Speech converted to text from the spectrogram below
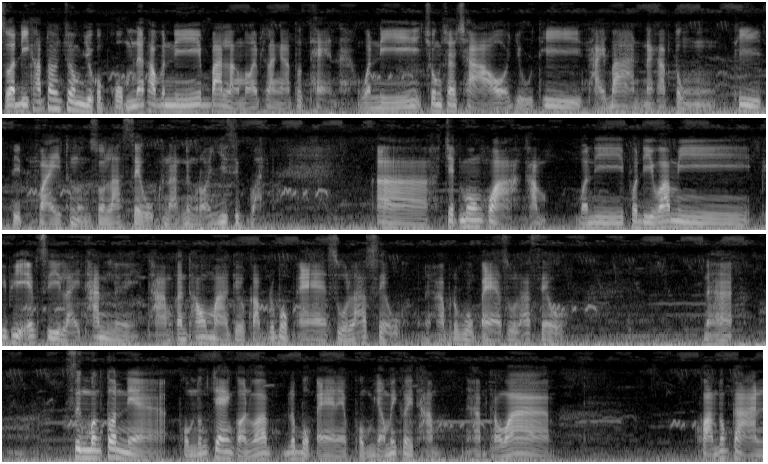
สวัสดีครับท่านผู้ชมอยู่กับผมนะครับ วันนี้บ้านหลังน้อยพลังงานทดแทน วันนี้ช่วงเช้าๆ อยู่ที่ท้ายบ้านนะครับ ตรงที่ติดไฟถนนโซลาร์เซลล์ขนาด 120 วัตต์อ่าเจ็ดโมงกว่าครับ วันนี้พอดีว่ามีพี่ๆ FC หลายท่านเลยถามกันเข้ามาเกี่ยวกับระบบแอร์โซลาร์เซลล์นะครับ ระบบแอร์โซลาร์เซลล์นะฮะซึ่งเบื้องต้นเนี่ยผมต้องแจ้งก่อนว่าระบบแอร์เนี่ยผมยังไม่เคยทำนะครับแต่ว่า ความต้องการ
